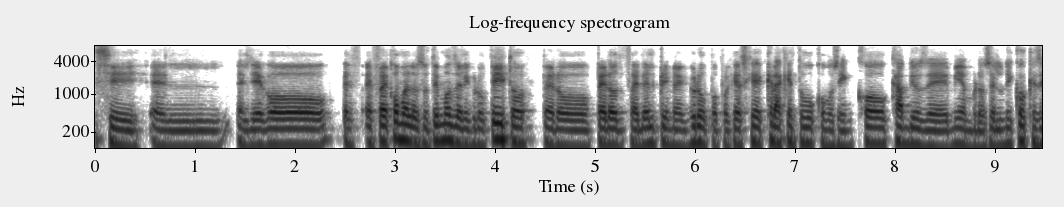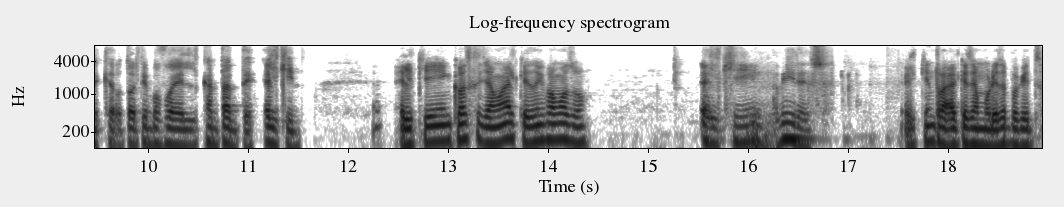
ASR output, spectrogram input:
sí, él, él llegó, él, él fue como de los últimos del grupito, pero, pero fue del primer grupo, porque es que Kraken tuvo como cinco cambios de miembros. El único que se quedó todo el tiempo fue el cantante, Elkin. El King, ¿cómo es que se llama? El que es muy famoso. Elkin Ramírez. El King Ra- el que se murió hace poquito.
